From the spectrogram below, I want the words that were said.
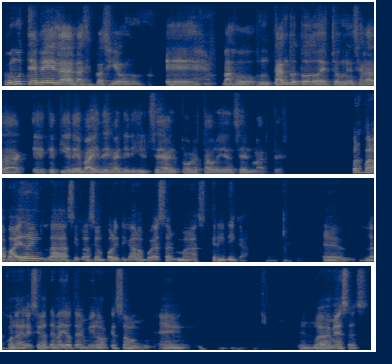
¿Cómo usted ve la, la situación eh, bajo juntando todo esto en una ensalada eh, que tiene Biden al dirigirse al pueblo estadounidense el martes? Bueno, para Biden la situación política no puede ser más crítica. Eh, con las elecciones de medio término que son en, en nueve meses,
